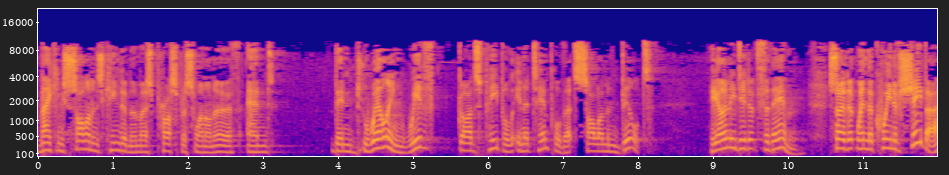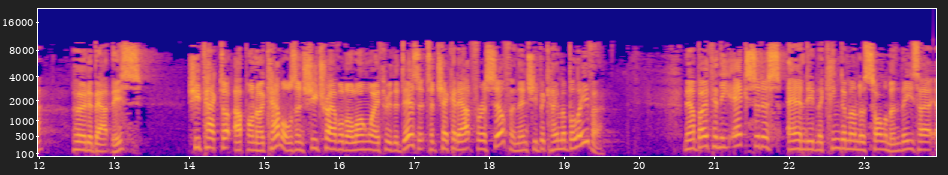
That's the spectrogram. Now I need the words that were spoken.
making Solomon's kingdom the most prosperous one on earth and then dwelling with God's people in a temple that Solomon built. He only did it for them. So that when the Queen of Sheba heard about this, she packed up on her camels and she traveled a long way through the desert to check it out for herself and then she became a believer. Now, both in the Exodus and in the kingdom under Solomon, these are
